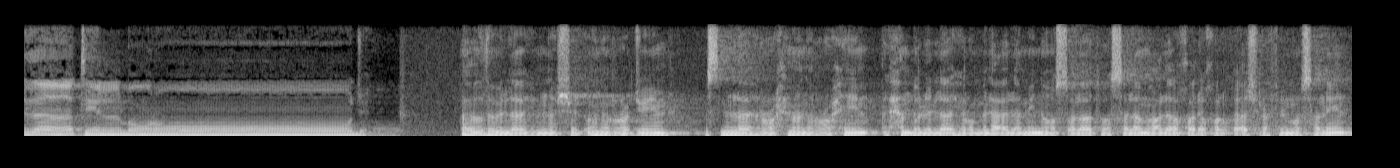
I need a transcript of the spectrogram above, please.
ذات البروج. أعوذ بالله من الشيطان الرجيم. بسم الله الرحمن الرحيم. الحمد لله رب العالمين والصلاة والسلام على خير خلق أشرف المرسلين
